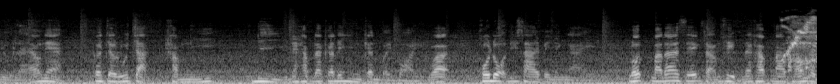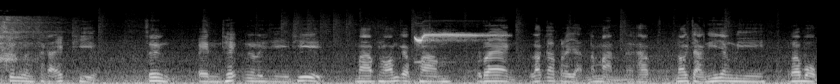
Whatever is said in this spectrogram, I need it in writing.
อยู่แล้วเนี่ย ก็จะรู้จักคำนี้ดีนะครับ แล้วก็ได้ยินกันบ่อย ๆ ว่าโคโดดีไซน์เป็นยังไง รถ Mazda CX 3 0นะครับ มาพร้อมกับเครื่องยนต์ Sky Active ซึ่งเป็นเทคโนโลยีที่ มาพร้อมกับความแรงและก็ประหยัดน้ำมันนะครับ นอกจากนี้ยังมีระบบ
